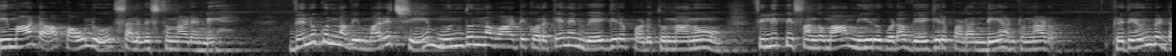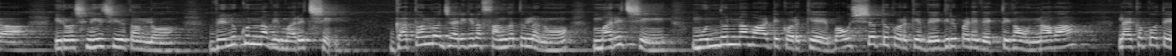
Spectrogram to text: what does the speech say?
ఈ మాట పౌలు సెలవిస్తున్నాడండి. వెనుకున్నవి మరిచి ముందున్న వాటి కొరకే నేను వేగిర పడుతున్నాను ఫిలిపి సంగమా మీరు కూడా వేగిర పడండి అంటున్నాడు. ప్రదేవుని బిడ్డ ఈరోజు నీ జీవితంలో వెనుకున్నవి మరిచి గతంలో జరిగిన సంగతులను మరిచి ముందున్న వాటి కొరకే భవిష్యత్తు కొరకే వేగిరిపడే వ్యక్తిగా ఉన్నావా? లేకపోతే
